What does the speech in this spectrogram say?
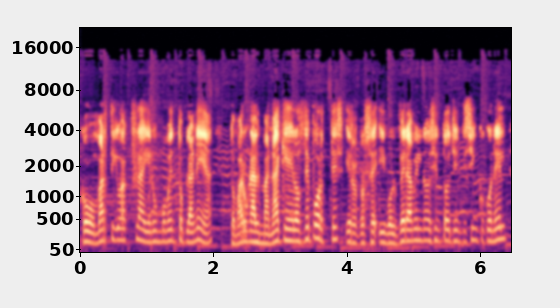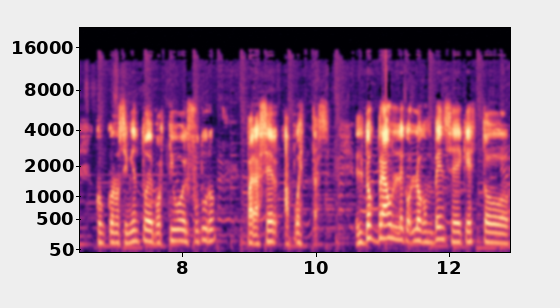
como Marty McFly en un momento planea tomar un almanaque de los deportes y, y volver a 1985 con él, con conocimiento deportivo del futuro, para hacer apuestas. El Doc Brown lo convence de que esto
